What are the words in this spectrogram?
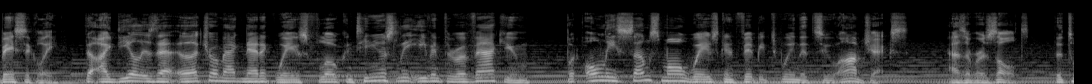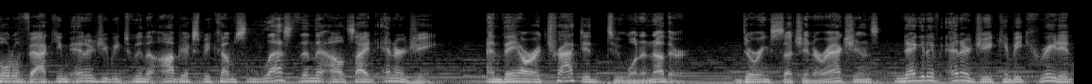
Basically, the ideal is that electromagnetic waves flow continuously even through a vacuum, but only some small waves can fit between the two objects. As a result, the total vacuum energy between the objects becomes less than the outside energy, and they are attracted to one another. During such interactions, negative energy can be created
